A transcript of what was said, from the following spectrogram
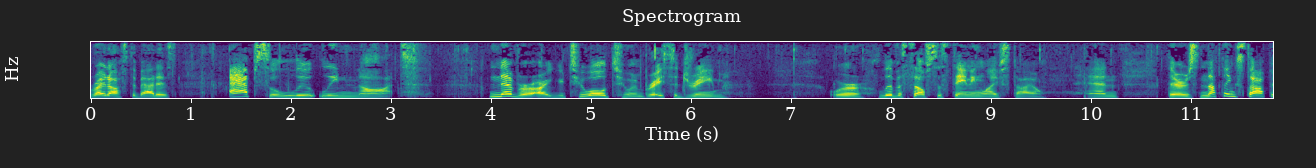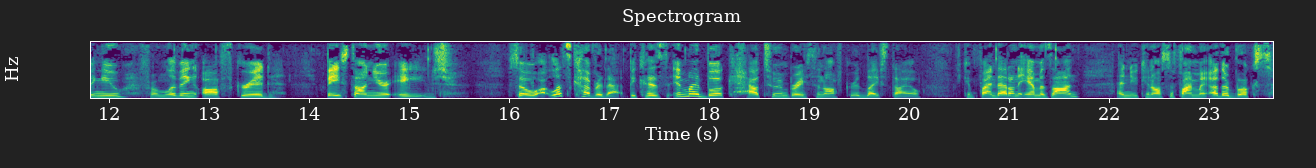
right off the bat is absolutely not. Never are you too old to embrace a dream or live a self sustaining lifestyle. And there's nothing stopping you from living off grid based on your age. So uh, let's cover that because in my book, How to Embrace an Off Grid Lifestyle, you can find that on Amazon and you can also find my other books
